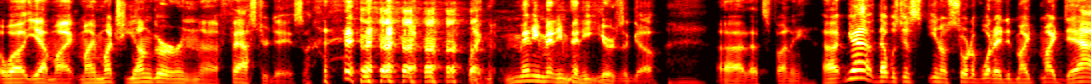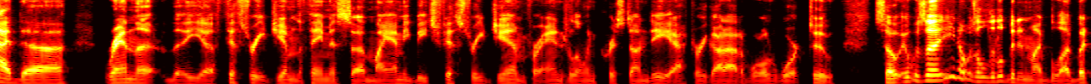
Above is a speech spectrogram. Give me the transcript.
Well, yeah, my my much younger and uh, faster days, like many, many, many years ago. Uh, that's funny. Uh, yeah, that was just you know sort of what I did. My my dad uh, ran the the uh, Fifth Street Gym, the famous uh, Miami Beach Fifth Street Gym for Angelo and Chris Dundee after he got out of World War II. So it was a you know it was a little bit in my blood, but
